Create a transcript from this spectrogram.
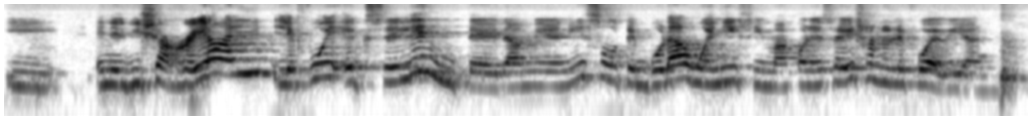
Y en el Villarreal le fue excelente también, hizo temporadas buenísimas, con el Sevilla no le fue bien.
